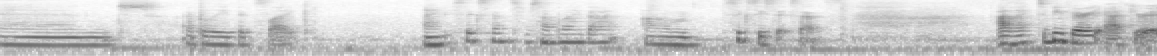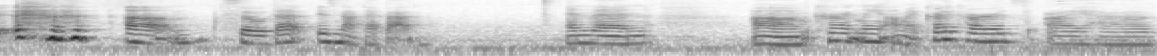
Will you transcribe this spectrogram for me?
and I believe it's like 96 cents or something like that. Um, 66 cents. I like to be very accurate. um, so that is not that bad. And then um, currently on my credit cards, I have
